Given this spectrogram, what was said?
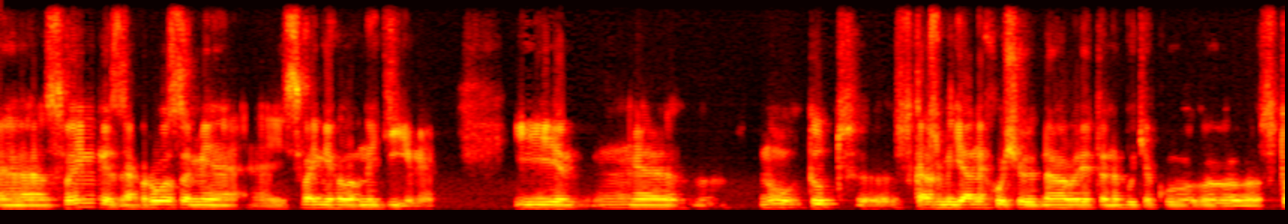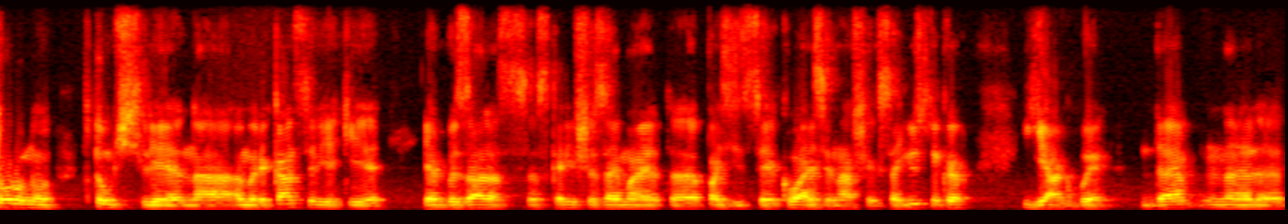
е, своїми загрозами е, і своїми головними діями. І е, ну тут, е, скажімо, я не хочу наговорити на будь-яку е, сторону, в тому числі на американців, які якби зараз скоріше займають е, позиції квазі наших союзників, якби. Да, е,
